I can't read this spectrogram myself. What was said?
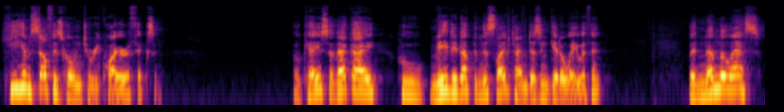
he himself is going to require a fixing. Okay, so that guy who made it up in this lifetime doesn't get away with it. But nonetheless,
